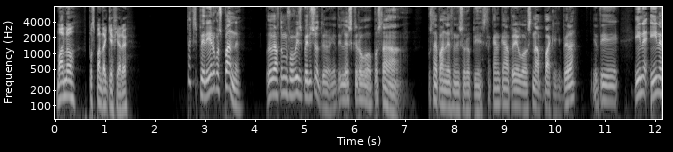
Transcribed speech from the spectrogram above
Μάνο, πώς πάνε τα κέφια, ρε; Εντάξει, περίεργω πάνε. Βέβαια αυτό με φοβίζει περισσότερο γιατί λες, ξέρω εγώ, πώς θα, πώς θα επανέλθουν οι ισορροπίες. Θα κάνει κανένα περίεργο snapback εκεί πέρα. Γιατί είναι, είναι,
